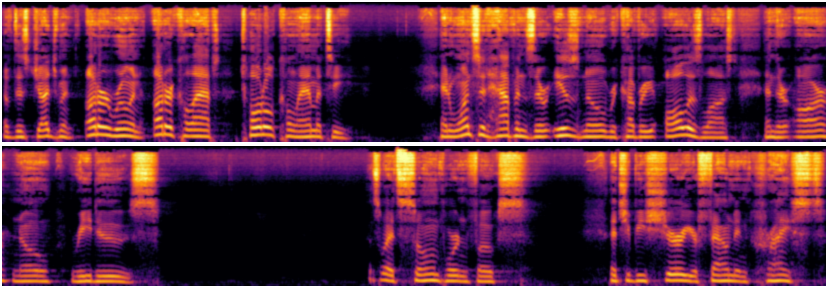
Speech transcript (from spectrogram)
of this judgment utter ruin, utter collapse, total calamity. And once it happens, there is no recovery. All is lost, and there are no redos. That's why it's so important, folks, that you be sure you're found in Christ.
